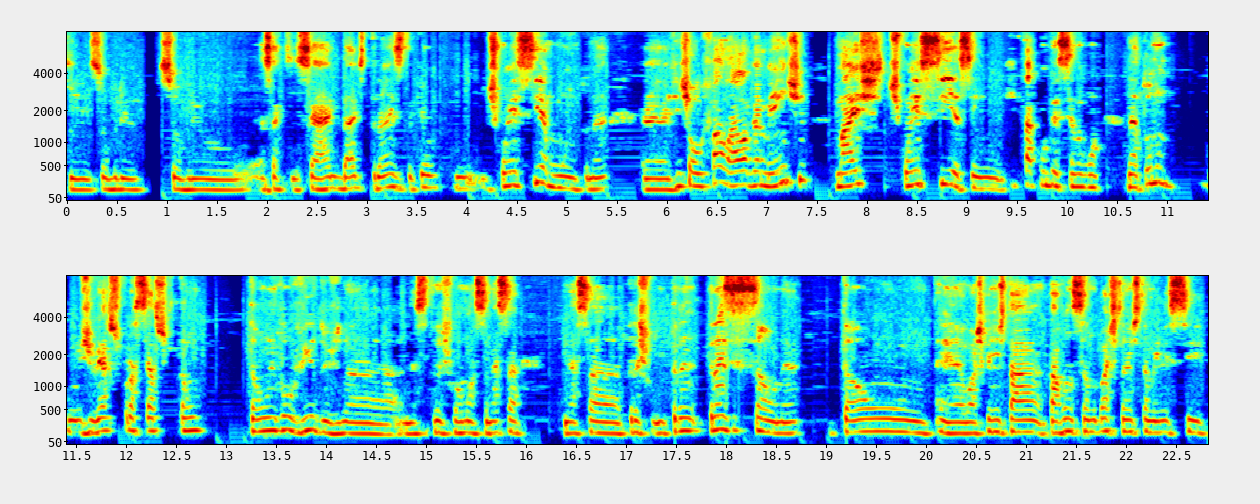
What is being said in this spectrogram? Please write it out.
Que, sobre sobre o, essa, essa realidade trânsito que eu desconhecia muito, né? É, a gente ouve falar, obviamente, mas desconhecia, assim, o que está acontecendo com né, todos os diversos processos que estão estão envolvidos na, nessa transformação, nessa, nessa trans, transição, né? Então, é, eu acho que a gente está tá avançando bastante também nesse,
